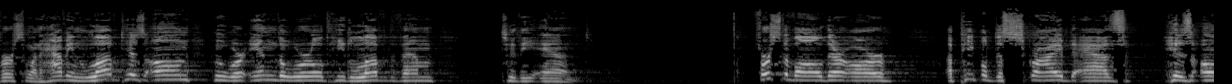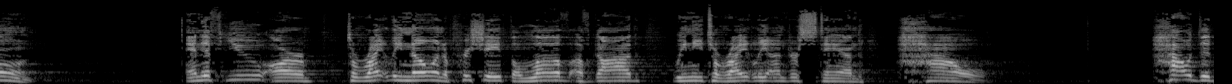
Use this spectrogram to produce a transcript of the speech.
verse 1. Having loved his own who were in the world, he loved them to the end. First of all, there are a people described as his own. And if you are to rightly know and appreciate the love of God, we need to rightly understand how how did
